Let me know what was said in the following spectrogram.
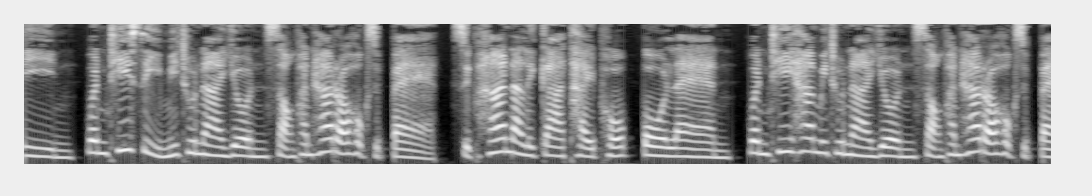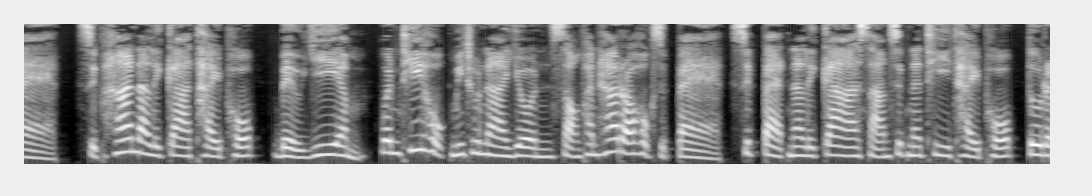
จีน วันที่ 4 มิถุนายน 2568 15 นาฬิกาไทยพบโปแลนด์ วันที่ 5 มิถุนายน 2568 15 นาฬิกาไทยพบ เบลเยียม วันที่ 6 มิถุนายน 2568 18 นาฬิกา 30 นาทีไทยพบ ตุร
